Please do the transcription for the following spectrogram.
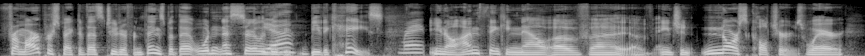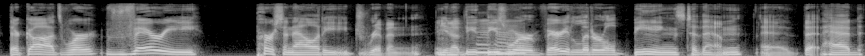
from our perspective, that's two different things, but that wouldn't necessarily Yeah. be, the, be the case. Right. You know, I'm thinking now of uh, of ancient Norse cultures where their gods were very personality driven. You know, the, these Mm-hmm. were very literal beings to them uh, that had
